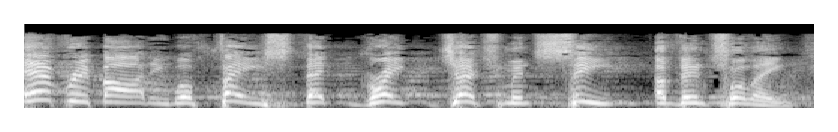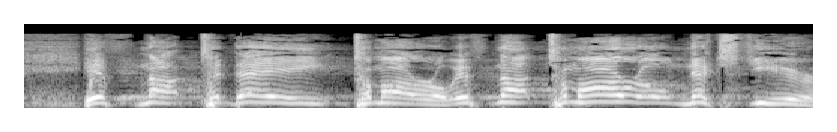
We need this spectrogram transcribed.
Everybody will face that great judgment seat eventually. If not today, tomorrow. If not tomorrow, next year.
